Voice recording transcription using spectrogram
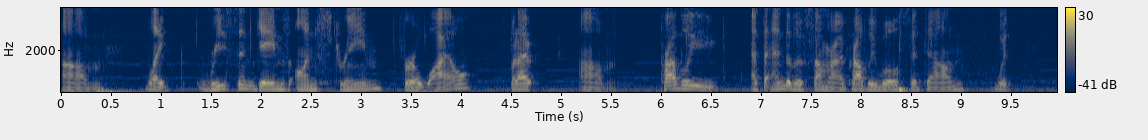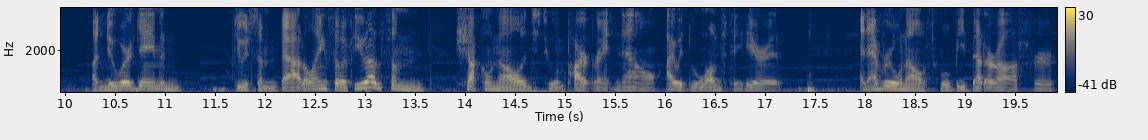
um like recent games on stream for a while, but I um probably at the end of the summer I probably will sit down with a newer game and do some battling. So if you have some Shuckle knowledge to impart right now, I would love to hear it and everyone else will be better off for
